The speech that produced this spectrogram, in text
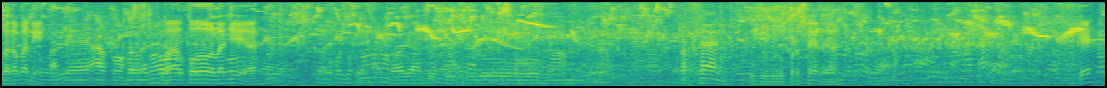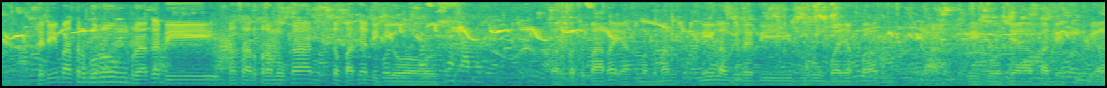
Pakai apa nih? Pakai alkohol aja. Oh, alkohol aja ya. Kalau yang 70 persen. 70 persen ya. Ya. Oke, jadi Master Burung berada di Pasar Pramuka, tepatnya di kios Jepara ya teman-teman. Ini lagi ready burung banyak banget di kiosnya Pak Desu ya.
